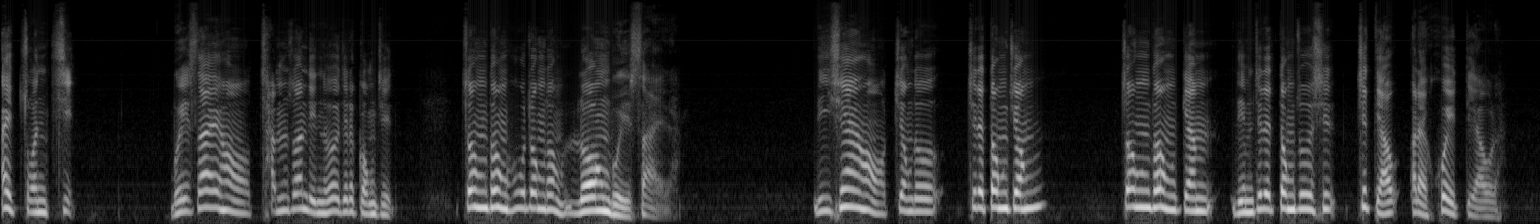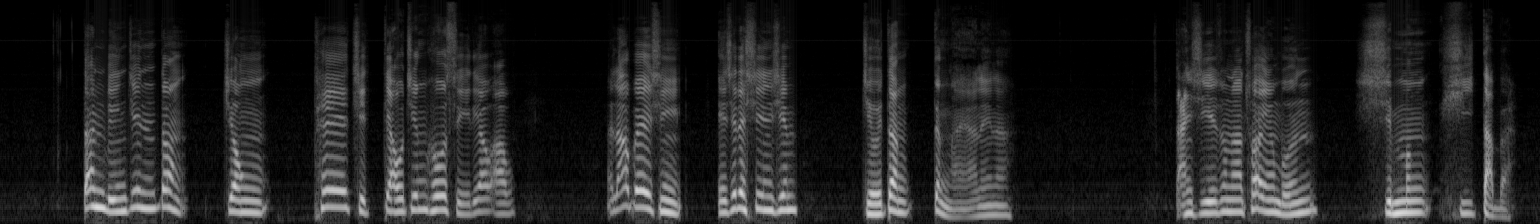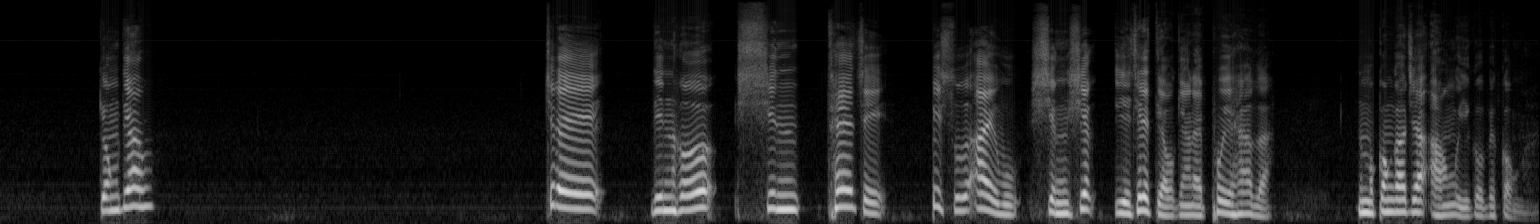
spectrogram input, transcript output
爱专职，袂使吼参选任何一个公职，总统、副总统拢袂使啦。而且吼，将到即个党章，总统兼任即个党主席即条啊来废掉啦。等民进党将体制调整好势了后，老百姓诶即个信心就会当转来安尼啦。但是，迄阵啊，蔡英文心问虚答啊，强调即个任何新体制必须爱有成熟伊的即个条件来配合啊。那么讲到遮，阿宏伟阁要讲啊。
